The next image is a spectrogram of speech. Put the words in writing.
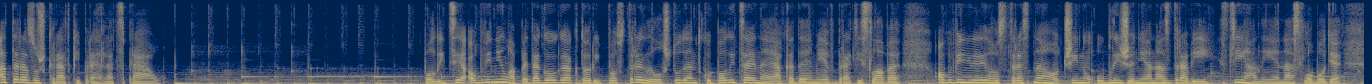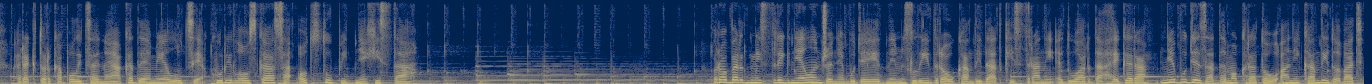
A teraz už krátky prehľad správ. Polícia obvinila pedagóga, ktorý postrelil študentku Policajnej akadémie v Bratislave. Obvinili ho z trestného činu ublíženia na zdraví. Stíhaný je na slobode. Rektorka Policajnej akadémie Lucia Kurilovská sa odstúpiť nechystá. Robert Mistrik nielenže nebude jedným z lídrov kandidátky strany Eduarda Hegera, nebude za demokratov ani kandidovať.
